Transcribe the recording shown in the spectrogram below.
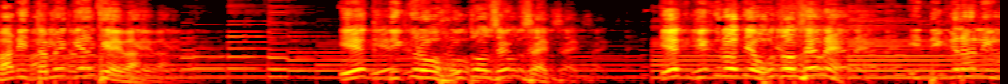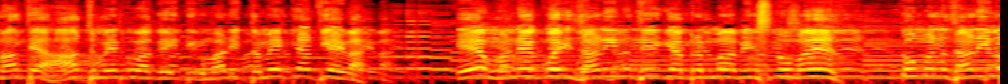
મારી તમે ક્યાંથી આવ્યા? એક દીકરો હોતો છે ને, સાહેબ. એક દીકરો જે હોતો છે ને એ દીકરાની માથે હાથ મેકવા ગઈ હતી મારી તમે ક્યાંથી આવ્યા? એ મને કોઈ જાણી નથી કે બ્રહ્મા, વિષ્ણુ, મહેશ, તું મને જાણી ન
